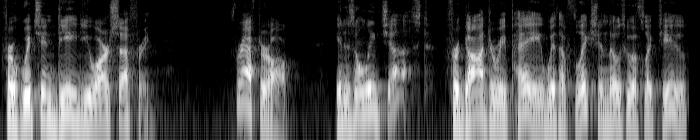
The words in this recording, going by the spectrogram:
for which indeed you are suffering. For after all, it is only just for God to repay with affliction those who afflict you,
